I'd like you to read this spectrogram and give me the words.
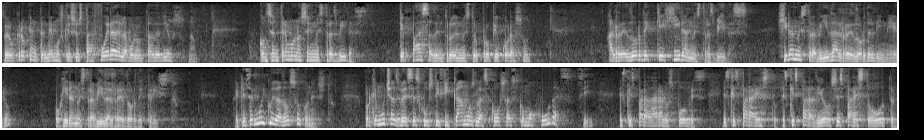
pero creo que entendemos que eso está fuera de la voluntad de Dios. ¿no? Concentrémonos en nuestras vidas. ¿Qué pasa dentro de nuestro propio corazón? ¿Alrededor de qué giran nuestras vidas? ¿Gira nuestra vida alrededor del dinero? o gira nuestra vida alrededor de Cristo. Hay que ser muy cuidadoso con esto, porque muchas veces justificamos las cosas como Judas, ¿sí? Es que es para dar a los pobres, es que es para esto, es que es para Dios, es para esto otro.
